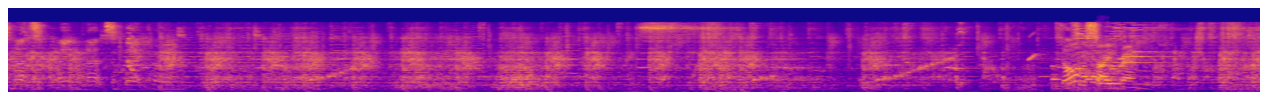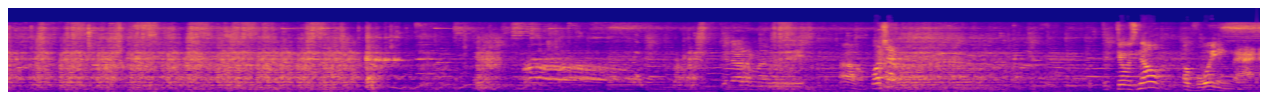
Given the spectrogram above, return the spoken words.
Oh. Okay, I was not. I did not see that coming. Don't So sorry, over- friend. Get out of my way. Oh. Watch out! There was no avoiding that.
